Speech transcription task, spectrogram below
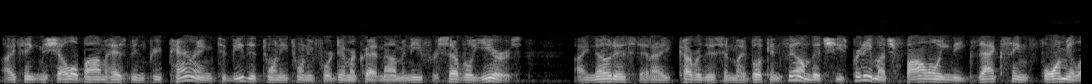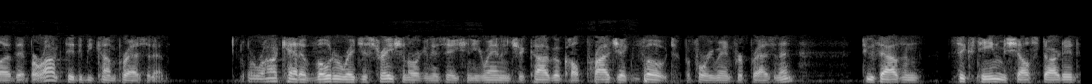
I think Michelle Obama has been preparing to be the 2024 Democrat nominee for several years. I noticed, and I cover this in my book and film, that she's pretty much following the exact same formula that Barack did to become president. Barack had a voter registration organization he ran in Chicago called Project Vote before he ran for president. 2016, Michelle started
